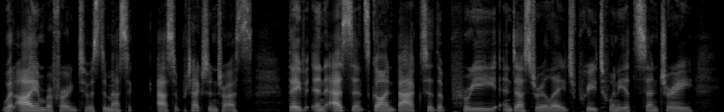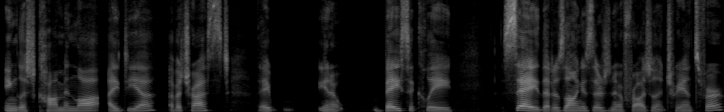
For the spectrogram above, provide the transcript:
what I am referring to as domestic asset protection trusts, they've in essence gone back to the pre-industrial age, pre 20th century English common law idea of a trust. They, you know, basically say that as long as there's no fraudulent transfer,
